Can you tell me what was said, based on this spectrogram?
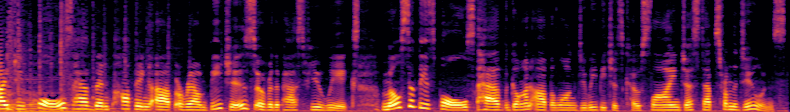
Five G poles have been popping up around beaches over the past few weeks. Most of these poles have gone up along Dewey Beach's coastline, just steps from the dunes.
